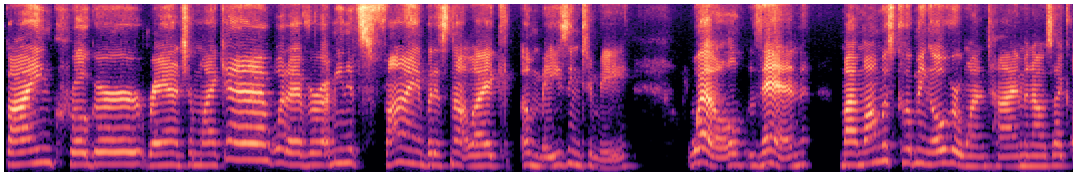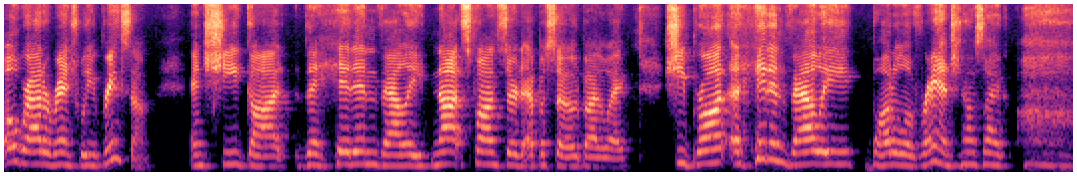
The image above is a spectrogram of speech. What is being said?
buying Kroger ranch. I'm like, yeah, whatever. I mean, it's fine, but it's not like amazing to me. Well, then my mom was coming over one time and I was like, Oh, we're out of ranch. Will you bring some? And she got the Hidden Valley, not sponsored episode, by the way. She brought a Hidden Valley bottle of ranch. And I was like,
